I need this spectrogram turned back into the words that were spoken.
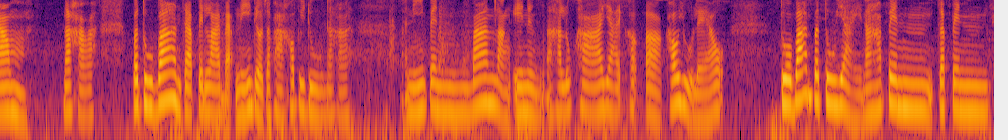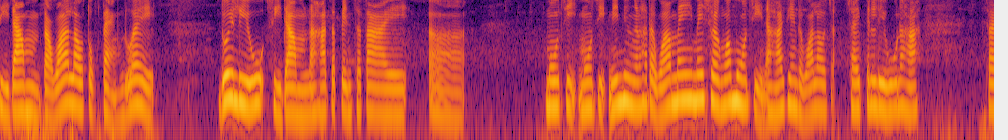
ดำนะคะ ประตูบ้านจะเป็นลายแบบนี้เดี๋ยวจะพาเข้าไปดูนะคะ อันนี้เป็นบ้านหลัง A1 นะคะ ลูกค้าย้ายเข้าเอ่อเข้าอยู่แล้ว ตัวบ้านประตูใหญ่นะคะเป็นจะเป็นสีดำแต่ว่าเราตกแต่งด้วยด้วยริ้วสีดำนะคะ จะเป็นสไตล์ โมจิโมจินิดนึงนะคะ แต่ว่าไม่ไม่เชิงว่าโมจินะคะ เพียงแต่ว่าเราจะใช้เป็นริ้วนะคะ ใช้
